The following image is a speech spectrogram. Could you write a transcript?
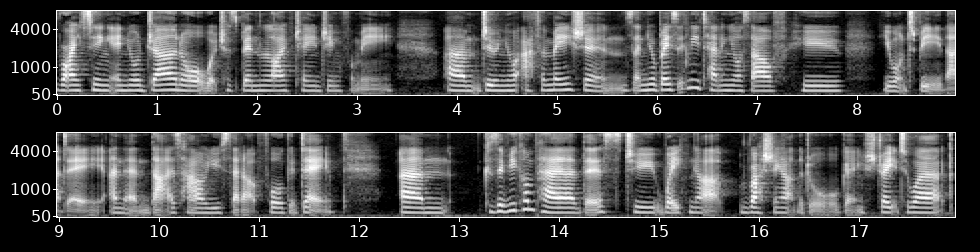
writing in your journal, which has been life changing for me um, doing your affirmations, and you're basically telling yourself who you want to be that day, and then that is how you set up for a good day. Um, because if you compare this to waking up, rushing out the door, going straight to work,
